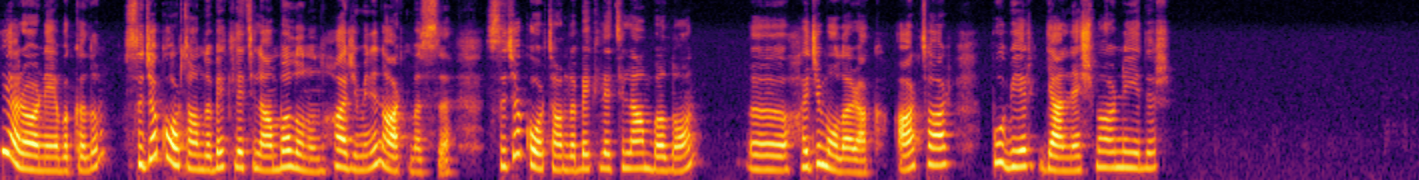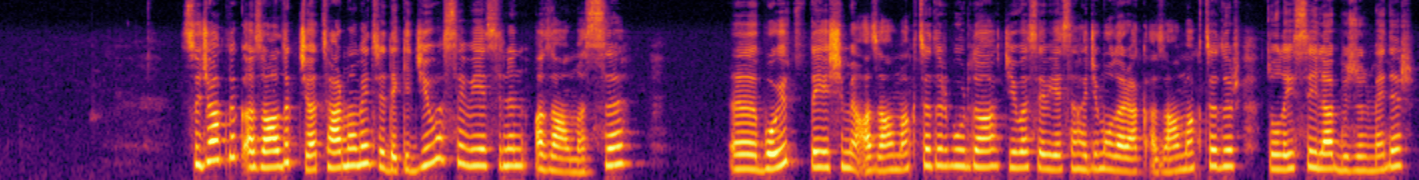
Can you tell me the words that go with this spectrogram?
Diğer örneğe bakalım. Sıcak ortamda bekletilen balonun hacminin artması. Sıcak ortamda bekletilen balon e, hacim olarak artar. Bu bir genleşme örneğidir. Sıcaklık azaldıkça termometredeki civa seviyesinin azalması, e, boyut değişimi azalmaktadır burada. Civa seviyesi hacim olarak azalmaktadır. Dolayısıyla büzülmedir.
